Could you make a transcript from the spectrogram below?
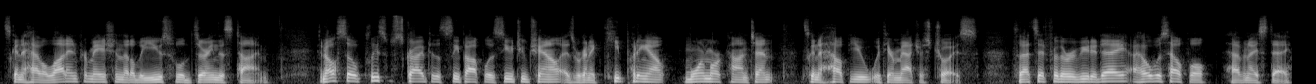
It's going to have a lot of information that'll be useful during this time. And also, please subscribe to the Sleepopolis YouTube channel as we're going to keep putting out more and more content that's going to help you with your mattress choice. So that's it for the review today. I hope it was helpful. Have a nice day.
